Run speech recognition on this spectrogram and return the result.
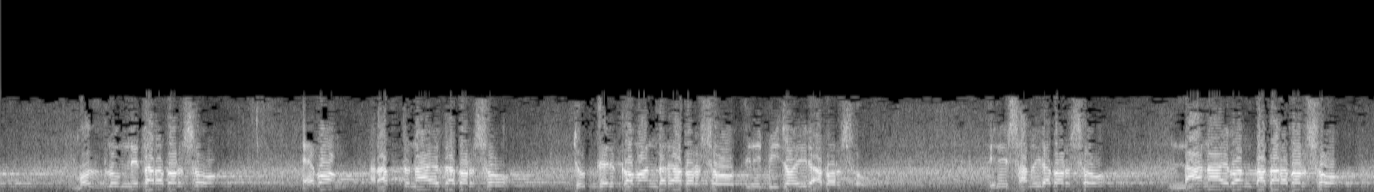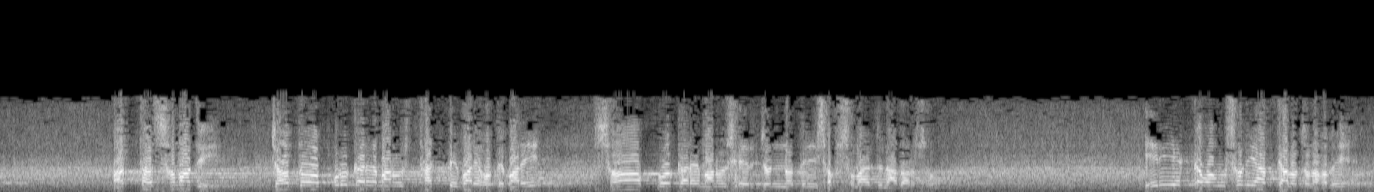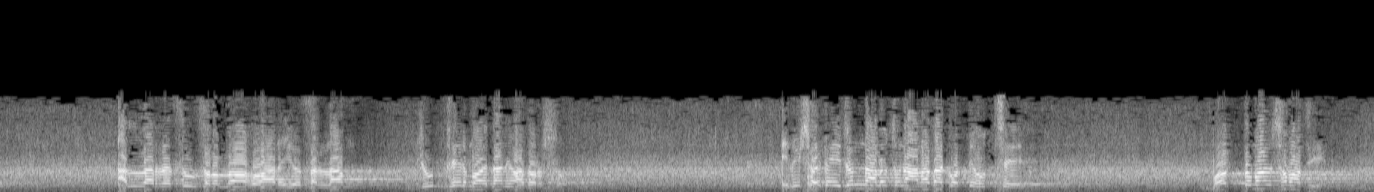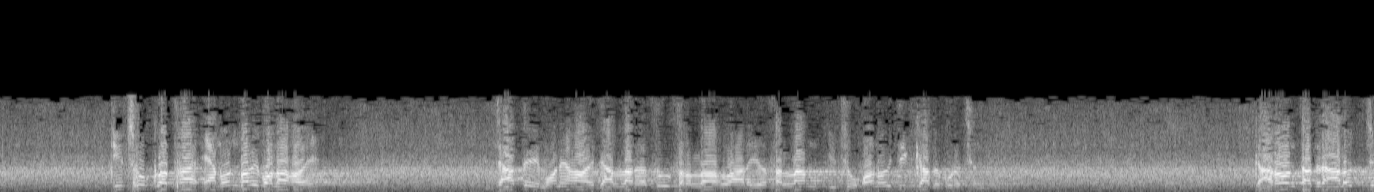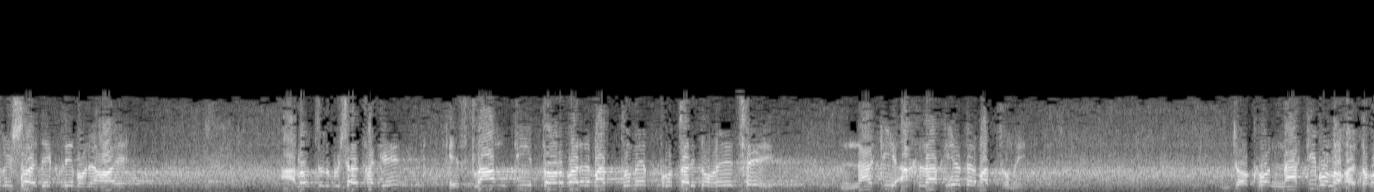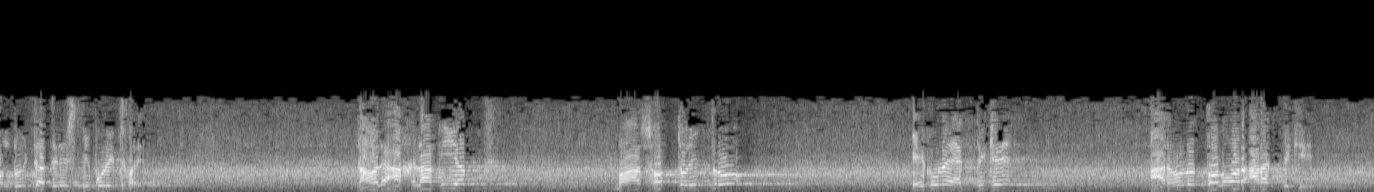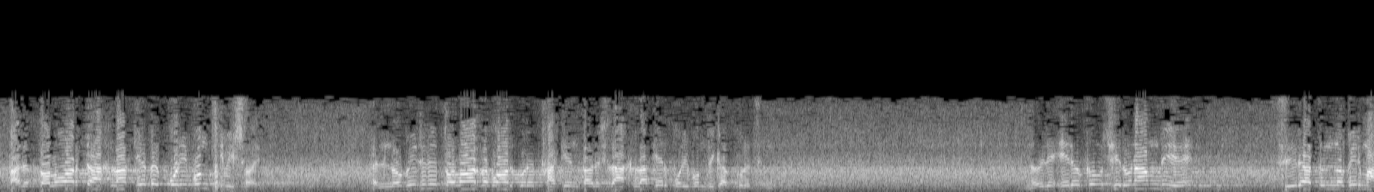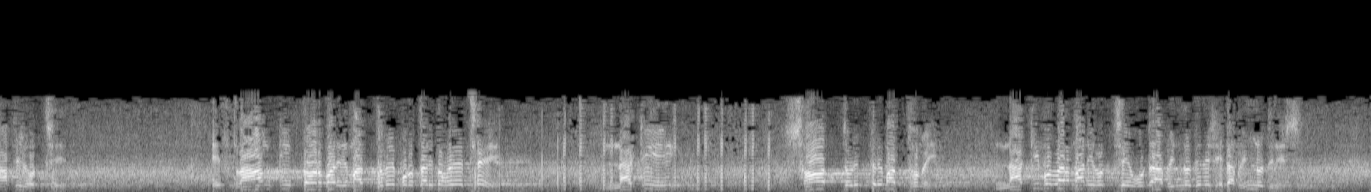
মজলুম নেতার আদর্শ এবং রাষ্ট্রনায়ক আদর্শ, যুদ্ধের কমান্ডারের আদর্শ, তিনি বিজয়ীর আদর্শ। তিনি স্বামীর আদর্শ, নানা এবং দাদার আদর্শ অর্থাৎ সমাজে যত প্রকারের মানুষ থাকতে পারে, হতে পারে, সব প্রকারের মানুষের জন্য তিনি সবসময়ের জন্য আদর্শ। এরই একটা অংশ নিয়ে আজকে আলোচনা হবে। আল্লাহ রসুল সাল আলাইসাল্লাম যুদ্ধের ময়দানে আদর্শ। এ বিষয়টা এই জন্য আলোচনা আলাদা করতে হচ্ছে। বর্তমান সমাজে কিছু কথা এমন ভাবে বলা হয় যাতে মনে হয় যে আল্লাহ রসুল সাল্লাহ কিছু অনৈতিক কাজও করেছেন। কারণ তাদের আলোচ্য বিষয় দেখলে মনে হয় আলোচনার বিষয় থাকে, ইসলাম কি তরবারের মাধ্যমে প্রচারিত হয়েছে, নাকি আখলাকিয়াতের মাধ্যমে? যখন নাকি বলা হয়, তখন দুইটা জিনিস বিপরীত হয়। তাহলে আখলাকিয়াত বা সচ্চরিত্র এগুলো একদিকে, আর হলো তলোয়ার আর দিকে তাহলে তলোয়ারটা আখলাকিয়াতের পরিপন্থী বিষয়। তাহলে নবী যদি তলোয়ার ব্যবহার করে থাকেন, তাহলে সেটা আখলাকের পরিপন্থী কাজ করেছেন। নইলে এরকম শিরোনাম দিয়ে সিরাতুল নবীর মাহফিল হচ্ছে। ইসলাম কি তরবারের মাধ্যমে প্রচারিত হয়েছে? নাকি সৎ চরিত্রের মাধ্যমে। নাকি বলার মানে হচ্ছে ওটা ভিন্ন জিনিস, এটা ভিন্ন জিনিস।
